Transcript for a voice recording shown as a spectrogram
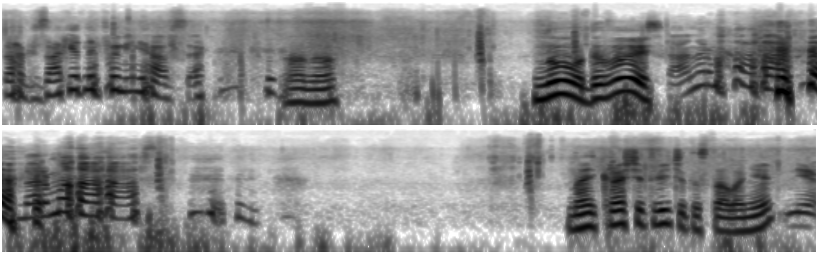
Так, захід не помінявся. А ну. Ну, дивись. Та нормально, нормально. Навіть краще твічити стало, ні? Ні.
